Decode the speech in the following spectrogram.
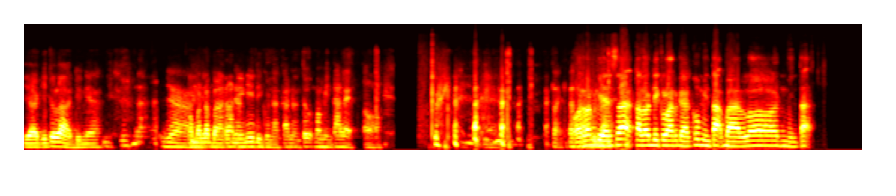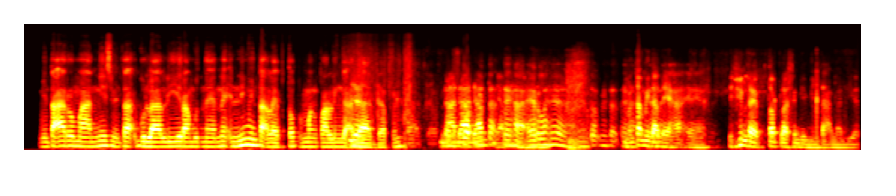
Ya gitulah Din ya. ya Momen lebaran yang- ini digunakan untuk meminta laptop. Orang biasa kalau di keluarga aku minta balon, minta minta arum manis, minta gulali rambut nenek. Ini minta laptop emang paling nggak ada Iya. adabnya. Nggak ada adabnya, minta. THR lah ya mentok minta THR minta ya. THR. Ini laptop langsung diminta sama dia.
